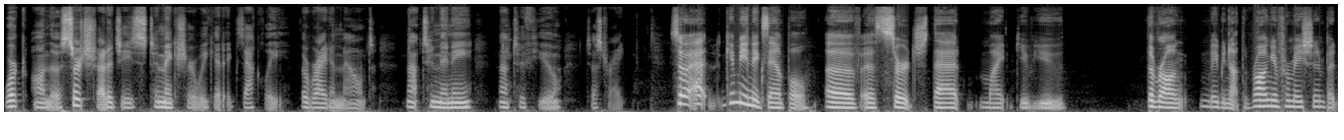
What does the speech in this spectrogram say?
work on those search strategies to make sure we get exactly the right amount, not too many, not too few, just right. So, uh, give me an example of a search that might give you the wrong, maybe not the wrong information, but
